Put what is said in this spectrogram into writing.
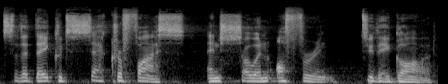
so that they could sacrifice and show an offering to their God.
